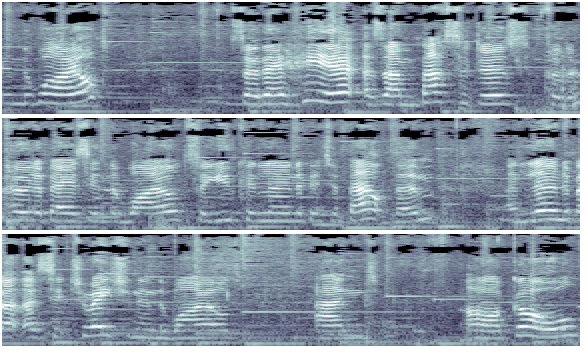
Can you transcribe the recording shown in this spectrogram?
In the wild. So they're here as ambassadors for the polar bears in the wild, so you can learn a bit about them and learn about their situation in the wild. And our goal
